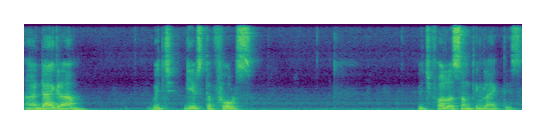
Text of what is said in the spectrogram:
uh, diagram which gives the force which follows something like this.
